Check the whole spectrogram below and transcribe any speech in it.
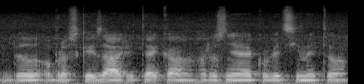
byl obrovský zážitek a hrozně jako věcí mi to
